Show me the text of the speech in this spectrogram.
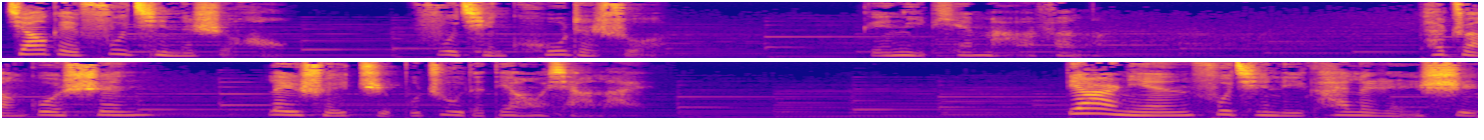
交给父亲的时候，父亲哭着说：“给你添麻烦了。”他转过身，泪水止不住的掉下来。第二年，父亲离开了人世，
